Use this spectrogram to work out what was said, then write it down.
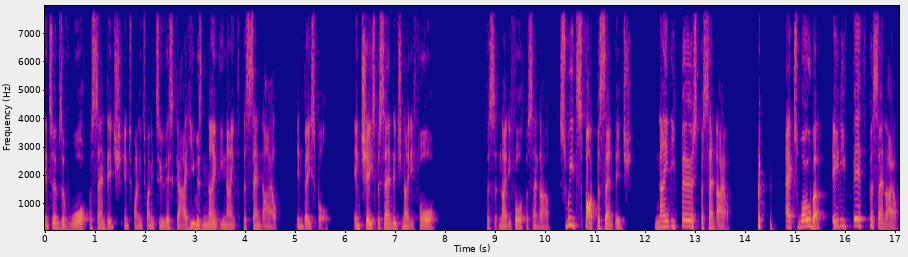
in terms of walk percentage in 2022, this guy he was 99th percentile in baseball. In chase percentage, 94 94th percentile. Sweet spot percentage, 91st percentile. xwOBA, 85th percentile.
